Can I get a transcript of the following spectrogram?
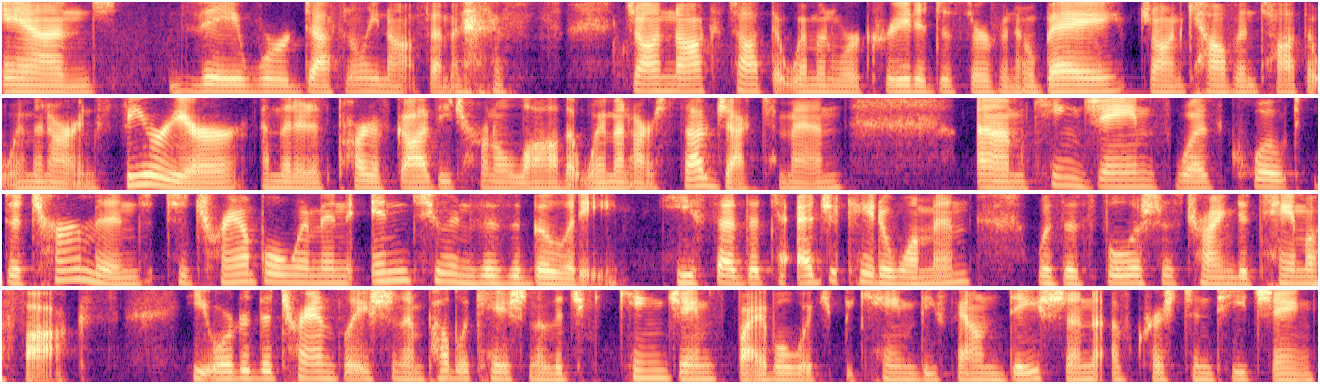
And they were definitely not feminists. John Knox taught that women were created to serve and obey. John Calvin taught that women are inferior and that it is part of God's eternal law that women are subject to men. Um, King James was, quote, determined to trample women into invisibility. He said that to educate a woman was as foolish as trying to tame a fox. He ordered the translation and publication of the King James Bible, which became the foundation of Christian teaching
